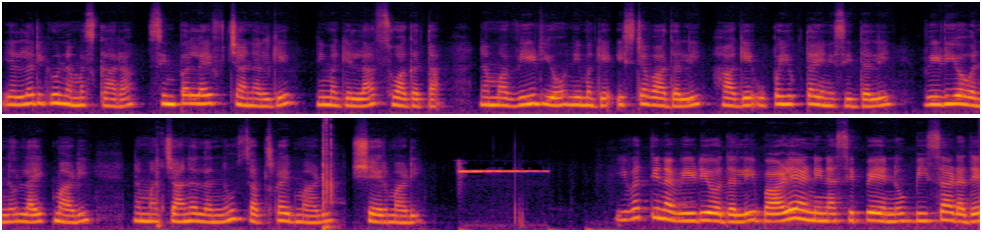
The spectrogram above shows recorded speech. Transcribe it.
ಎಲ್ಲರಿಗೂ ನಮಸ್ಕಾರ. ಸಿಂಪಲ್ ಲೈಫ್ ಚಾನಲ್ಗೆ ನಿಮಗೆಲ್ಲ ಸ್ವಾಗತ. ನಮ್ಮ ವಿಡಿಯೋ ನಿಮಗೆ ಇಷ್ಟವಾದಲ್ಲಿ ಹಾಗೆ ಉಪಯುಕ್ತ ಎನಿಸಿದ್ದಲ್ಲಿ ವಿಡಿಯೋವನ್ನು ಲೈಕ್ ಮಾಡಿ, ನಮ್ಮ ಚಾನಲನ್ನು ಸಬ್ಸ್ಕ್ರೈಬ್ ಮಾಡಿ, ಶೇರ್ ಮಾಡಿ. ಇವತ್ತಿನ ವಿಡಿಯೋದಲ್ಲಿ ಬಾಳೆಹಣ್ಣಿನ ಸಿಪ್ಪೆಯನ್ನು ಬೀಸಾಡದೆ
